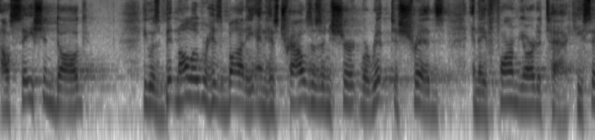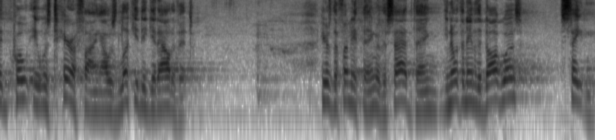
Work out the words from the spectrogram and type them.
Alsatian dog he was bitten all over his body, and his trousers and shirt were ripped to shreds in a farmyard attack. He said, quote, It was terrifying. I was lucky to get out of it. Here's the funny thing, or the sad thing. You know what the name of the dog was? Satan.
